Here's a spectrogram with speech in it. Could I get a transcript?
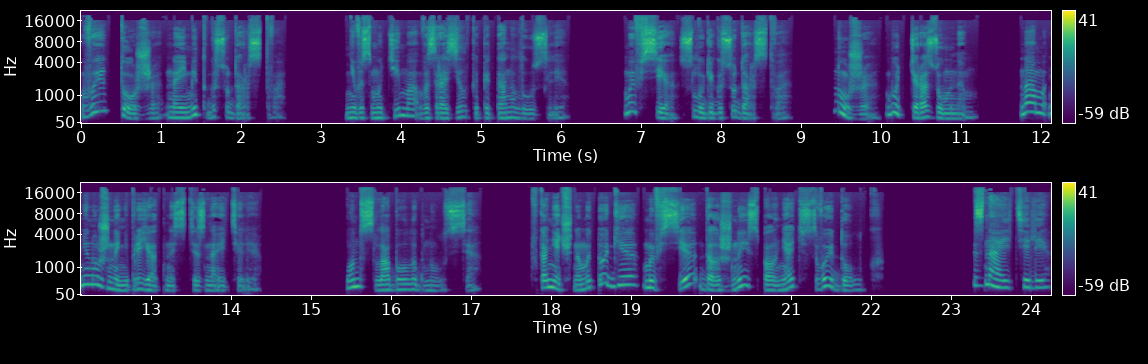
«Вы тоже наймит государства», — невозмутимо возразил капитан Лузли. «Мы все слуги государства. Ну же, будьте разумным. Нам не нужны неприятности, знаете ли». Он слабо улыбнулся. В конечном итоге мы все должны исполнять свой долг. «Знаете ли»,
